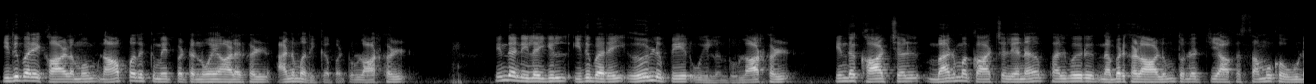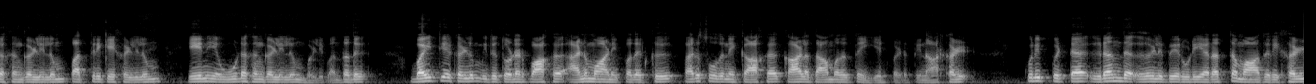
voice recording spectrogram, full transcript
இதுவரை காலமும் நாற்பதுக்கு மேற்பட்ட நோயாளர்கள் அனுமதிக்கப்பட்டுள்ளார்கள். இந்த நிலையில் இதுவரை ஏழு பேர் உயிரிழந்துள்ளார்கள். இந்த காய்ச்சல் மர்ம காய்ச்சல் என பல்வேறு நபர்களாலும் தொடர்ச்சியாக சமூக ஊடகங்களிலும் பத்திரிகைகளிலும் ஏனைய ஊடகங்களிலும் வெளிவந்தது. வைத்தியர்களும் இது தொடர்பாக அனுமானிப்பதற்கு பரிசோதனைக்காக காலதாமதத்தை ஏற்படுத்தினார்கள். குறிப்பிட்ட இறந்த ஏழு பேருடைய இரத்த மாதிரிகள்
